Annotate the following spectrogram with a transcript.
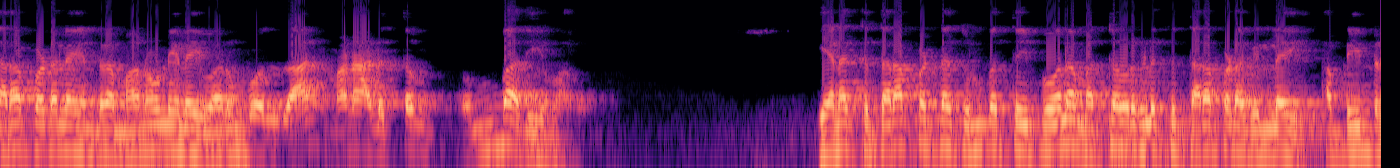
தரப்படலை என்ற மனோநிலை வரும்போது தான் மன அழுத்தம் ரொம்ப அதிகமாகும். எனக்கு தரப்பட்ட துன்பத்தை போல மற்றவர்களுக்கு தரப்படவில்லை அப்படின்ற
